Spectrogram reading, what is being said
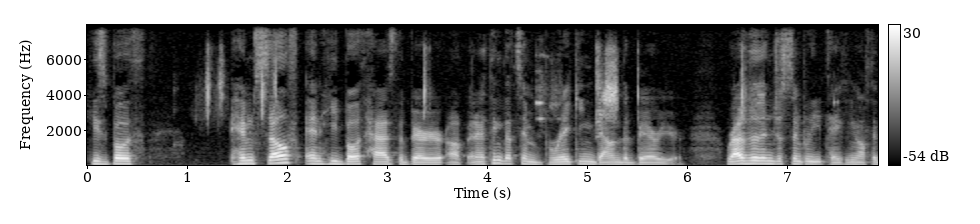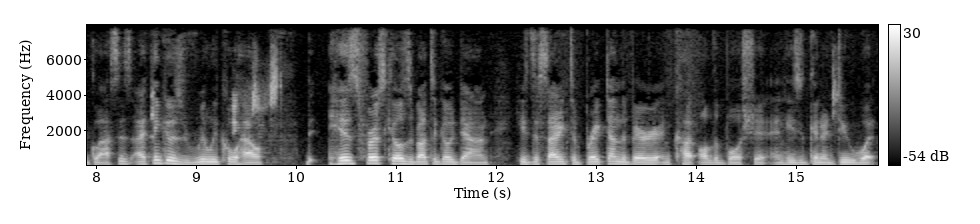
he's both himself and he both has the barrier up. And I think that's him breaking down the barrier rather than just simply taking off the glasses. I think it was really cool how his first kill is about to go down. He's deciding to break down the barrier and cut all the bullshit, and he's gonna do what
